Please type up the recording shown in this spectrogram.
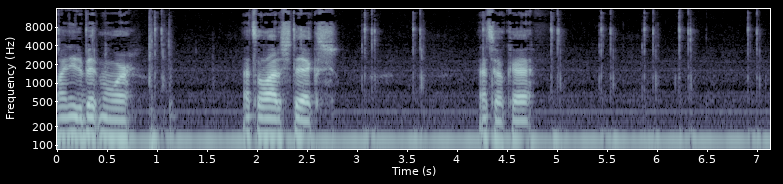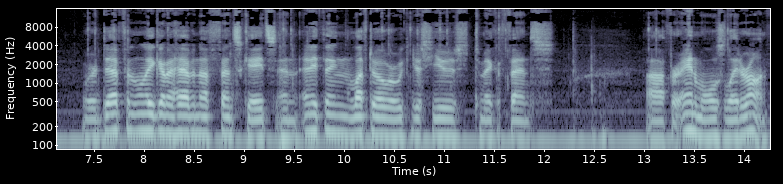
Might need a bit more. That's a lot of sticks. That's okay. We're definitely going to have enough fence gates, and anything left over we can just use to make a fence uh, for animals later on.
